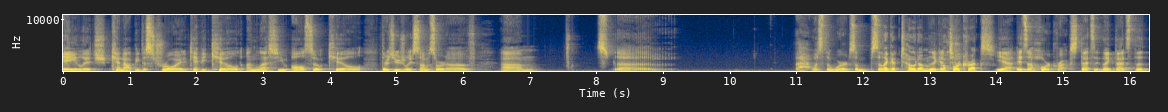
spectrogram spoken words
a Lich, cannot be destroyed. It can't be killed unless you also kill. There's usually some sort of um, uh, what's the word? Some, some like a totem, like a, a Horcrux. Yeah, it's a Horcrux. That's like that's the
